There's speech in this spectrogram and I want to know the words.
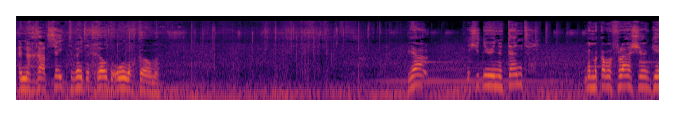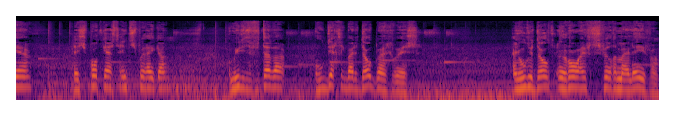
En dan gaat zeker te weten een grote oorlog komen. Ja, ik zit nu in een tent met mijn camouflage gear deze podcast in te spreken. Om jullie te vertellen hoe dicht ik bij de dood ben geweest. En hoe de dood een rol heeft gespeeld in mijn leven.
